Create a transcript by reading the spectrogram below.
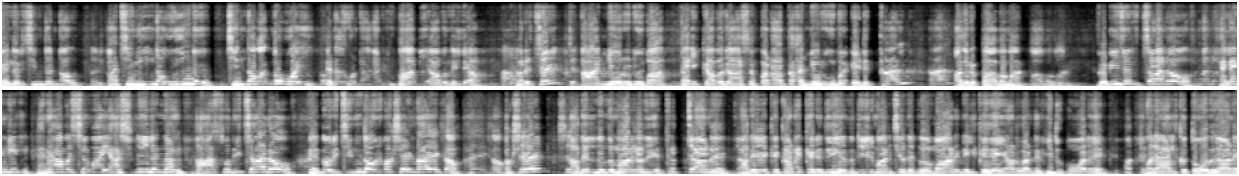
എന്നൊരു ചിന്ത ഉണ്ടാവും. ആ ചിന്ത ഉണ്ട്. ചിന്ത വന്നുപോയി. എന്നതുകൊണ്ട് ആരും ഭാവിയാവുന്നില്ല മറിച്ച് ആ അഞ്ഞൂറ് രൂപ തനിക്ക് അവകാശപ്പെടാത്ത അഞ്ഞൂറ് രൂപ എടുത്താൽ അതൊരു പാപമാണ്. വ്യഭിചരിച്ചാലോ? അല്ലെങ്കിൽ അനാവശ്യമായ അശ്ലീലങ്ങൾ ആസ്വദിച്ചാലോ? എന്നൊരു ചിന്ത ഒരു പക്ഷേ ഉണ്ടായേക്കാം. പക്ഷേ അതിൽ നിന്ന് മാറി അത് തെറ്റാണ്. അതിലേക്ക് കടക്കരുത് എന്ന് തീരുമാനിച്ചതിൽ നിന്ന് മാറി നിൽക്കുകയാണ് വേണ്ടത്. ഇതുപോലെ ഒരാൾക്ക് തോന്നുകയാണ്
